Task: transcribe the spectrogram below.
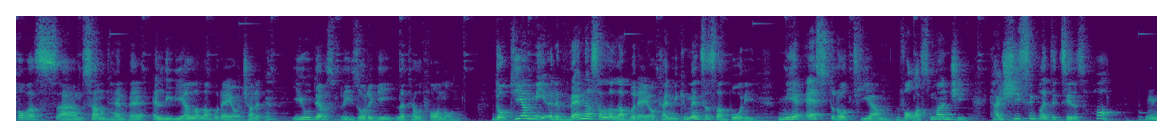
povas um, samtempe elidi al la laboreo, char iu devas prizorgi la telefonon. Do, kiam mi revenas al la laboreo kai mi komencas labori, mia estro tiam volas manĝi, kai ŝi simple decidas, ho, mi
